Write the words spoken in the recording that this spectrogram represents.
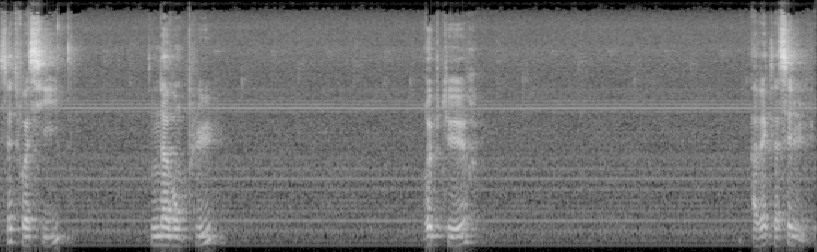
Cette fois-ci, nous n'avons plus rupture avec la cellule vide.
